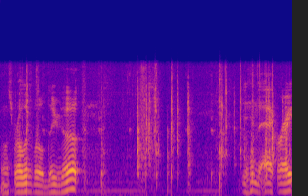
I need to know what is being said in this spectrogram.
Let's roll this little dude up. Get him to act right.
